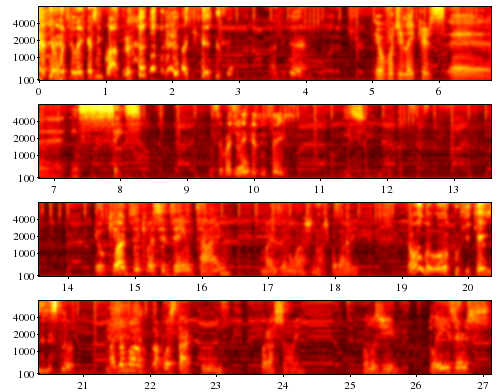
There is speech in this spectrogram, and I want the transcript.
Eu vou de Lakers em 4. Aqueles, né? Acho que é. Eu vou de Lakers é, em 6. Você vai de Eu... Lakers em 6? Isso. Eu quero vai, dizer vai. que vai ser Dame Time, mas eu não acho, não acho que vai dar Lakers. Ô louco, o que, que é isso? Mas eu vou apostar com coração aí. Vamos de Blazers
